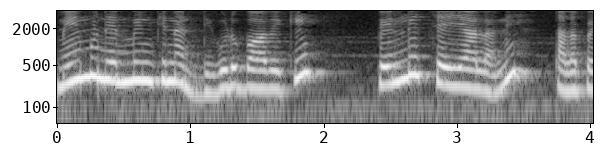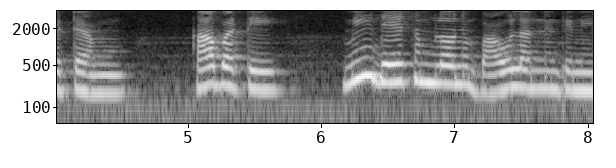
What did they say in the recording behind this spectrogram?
మేము నిర్మించిన దిగుడు బావికి పెళ్ళి చేయాలని తలపెట్టాము. కాబట్టి మీ దేశంలోని బావులన్నింటినీ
